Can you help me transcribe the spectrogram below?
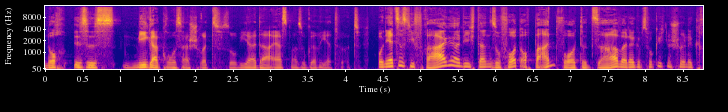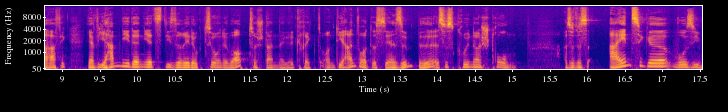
noch ist es ein mega großer Schritt, so wie er da erstmal suggeriert wird. Und jetzt ist die Frage, die ich dann sofort auch beantwortet sah, weil da gibt es wirklich eine schöne Grafik. Ja, wie haben die denn jetzt diese Reduktion überhaupt zustande gekriegt? Und die Antwort ist sehr simpel, es ist grüner Strom. Also das Einzige, wo sie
